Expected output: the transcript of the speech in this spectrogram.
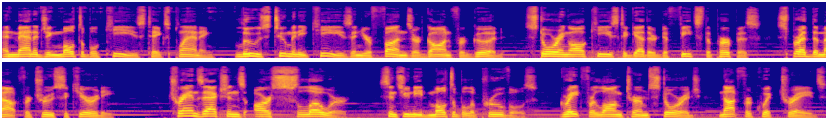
and managing multiple keys takes planning. Lose too many keys and your funds are gone for good. Storing all keys together defeats the purpose, spread them out for true security. Transactions are slower, since you need multiple approvals, great for long-term storage, not for quick trades.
